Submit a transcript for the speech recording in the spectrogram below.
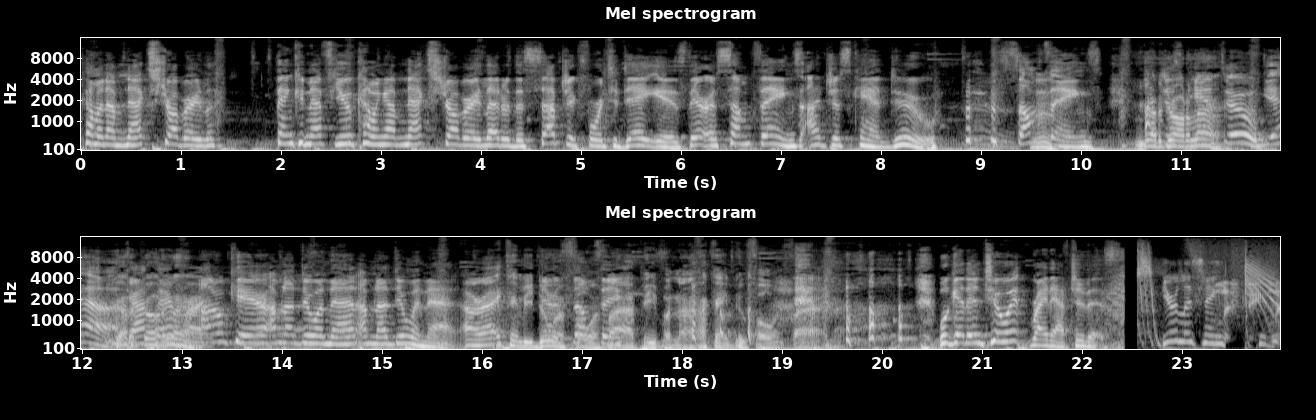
Coming up next, strawberry. Le- Thank you, nephew. Coming up next, strawberry letter. The subject for today is there are some things I just can't do. some Mm. things You gotta I just draw the can't line. do. Yeah, You gotta Got draw the line. right. I don't care. I'm not doing that. I'm not doing that. All right. I can't be doing four some and things- five people now. I can't do four and five. We'll get into it right after this. You're listening to the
